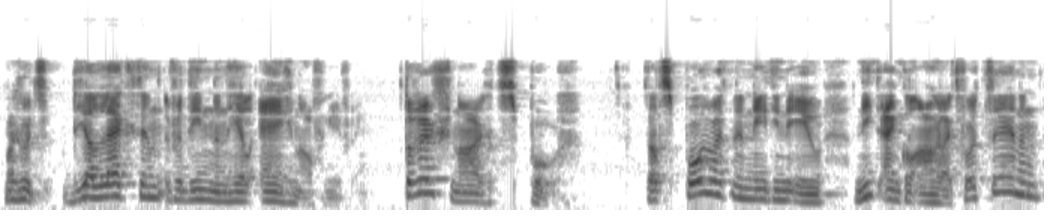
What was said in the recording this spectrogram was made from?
Maar goed, dialecten verdienen een heel eigen aflevering. Terug naar het spoor. Dat spoor werd in de 19e eeuw niet enkel aangelegd voor treinen,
